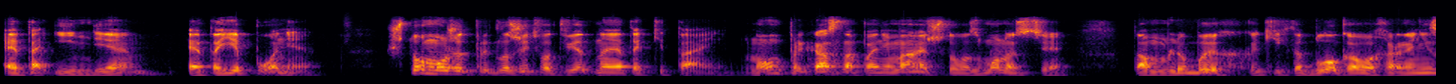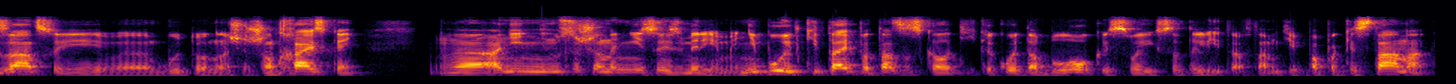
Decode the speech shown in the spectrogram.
это Индия, это Япония. Что может предложить в ответ на это Китай? Ну, он прекрасно понимает, что возможности там любых каких-то блоковых организаций, э, будь то, значит, шанхайской, э, они ну, совершенно несоизмеримы. Не будет Китай пытаться сколотить какой-то блок из своих сателлитов, там типа Пакистана,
